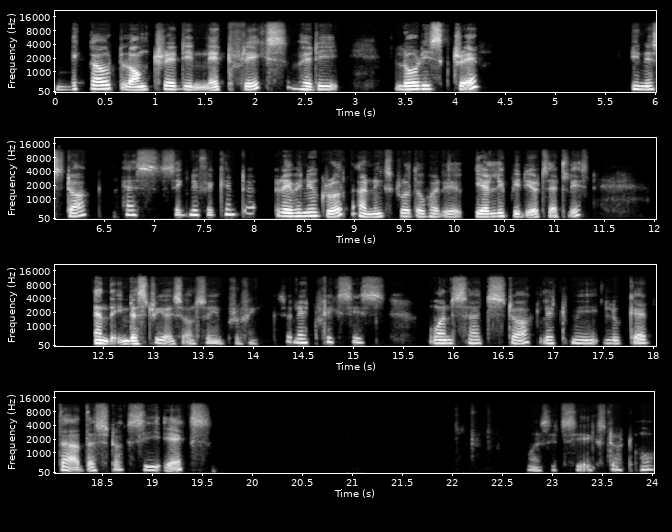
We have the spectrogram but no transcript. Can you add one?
breakout long trade in Netflix, very low risk trade in a stock has significant revenue growth, earnings growth over the yearly periods at least, and the industry is also improving. So Netflix is one such stock. Let me look at the other stock, CX. Was it CX.O?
